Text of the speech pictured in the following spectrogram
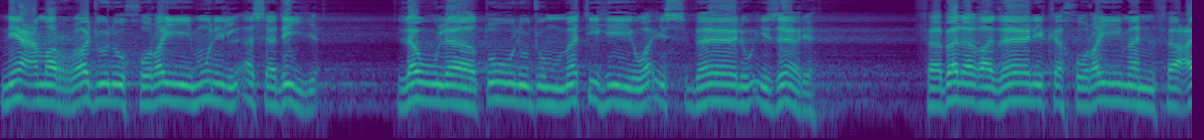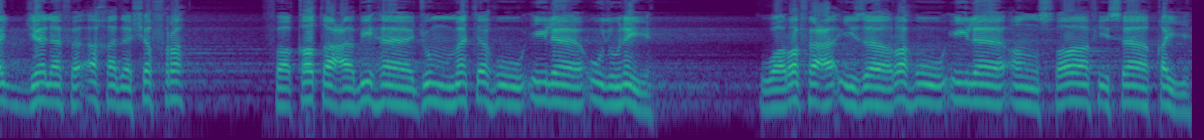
نعم الرجل خريم الأسدي. لولا طول جمته وإسبال إزاره فبلغ ذلك خريما فعجل فأخذ شفرة فقطع بها جمته إلى أذنيه ورفع إزاره إلى أنصاف ساقيه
